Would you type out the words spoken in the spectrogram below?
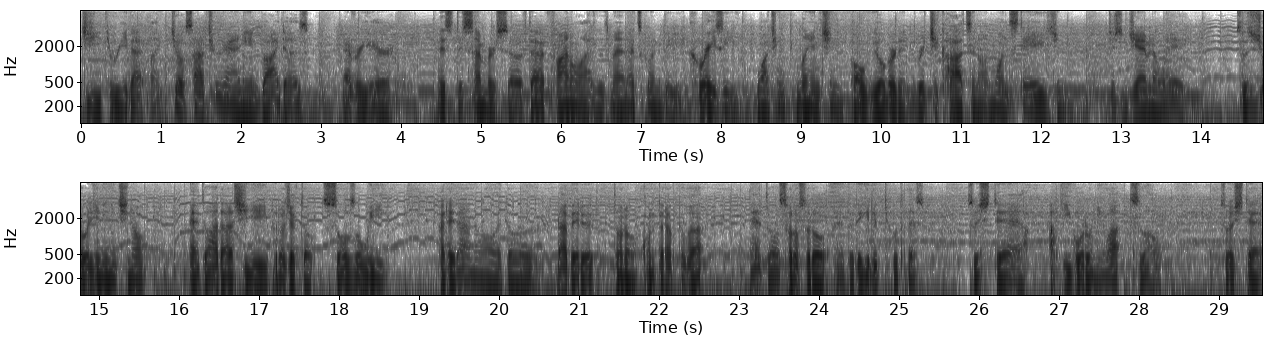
G3 that like Joe Satriani and Vai does every year this December. So if that finalizes, man, that's going to be crazy watching Lynch and Paul Gilbert and Richie Kotzen on one stage and just jamming away. So George Lynch, you know, えっと新しいプロジェクト SOULSOWE 彼らの、えっとラベルとのコントラクトが、えっとそろそろ、えっとできるってことです。そして秋頃にはツアーを。そして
